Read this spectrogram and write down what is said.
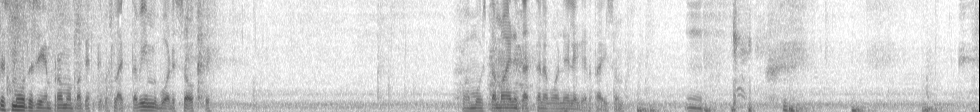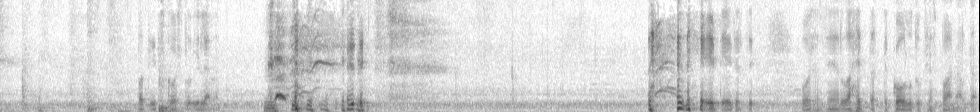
Mitäs muuta siihen promopakettiin voisi laittaa? Viime vuodessa oppi. Vaan muistaa mainita, että tänä vuonna neljä kertaa isompi. Mm. But it's goes to 11. Niin, tietysti voisin siihen laittaa, että koulutuksen Spinal Tap.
